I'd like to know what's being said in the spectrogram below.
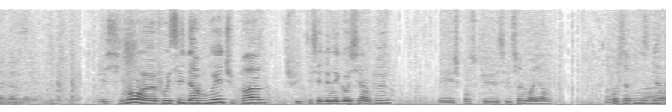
ça passe. Et sinon, euh, faut essayer d'avouer, tu parles, tu essaies de négocier un peu. Et je pense que c'est le seul moyen. Faut que ça finisse bien.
